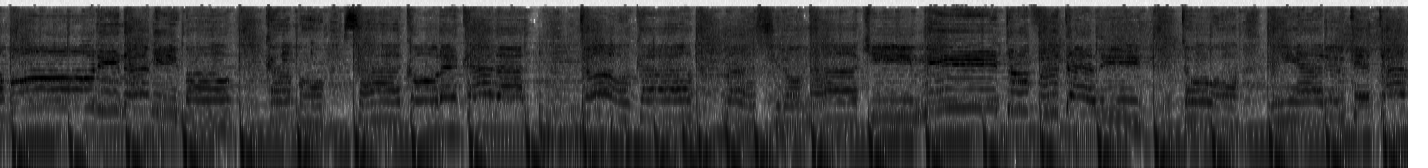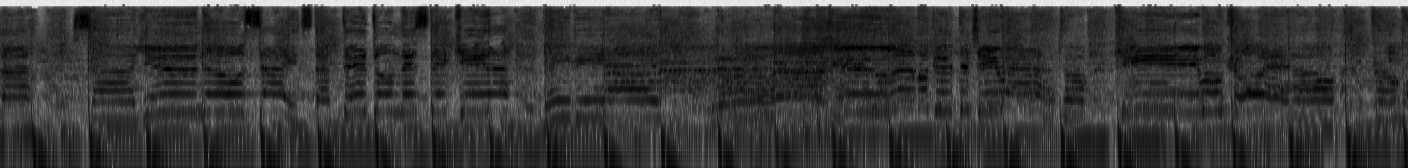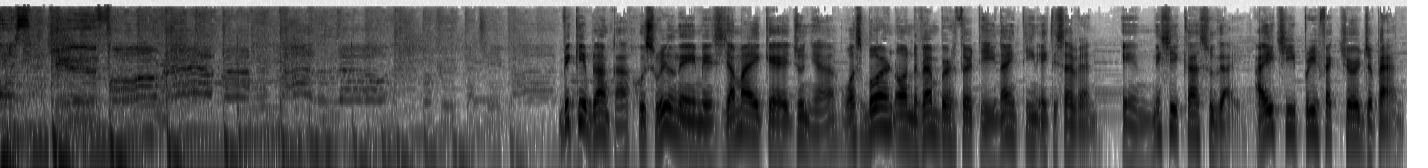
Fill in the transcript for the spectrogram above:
Vickeblanka, whose real name is Yamaike Junya, was born on November 30, 1987, in Nishikasugai, Aichi Prefecture, Japan.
